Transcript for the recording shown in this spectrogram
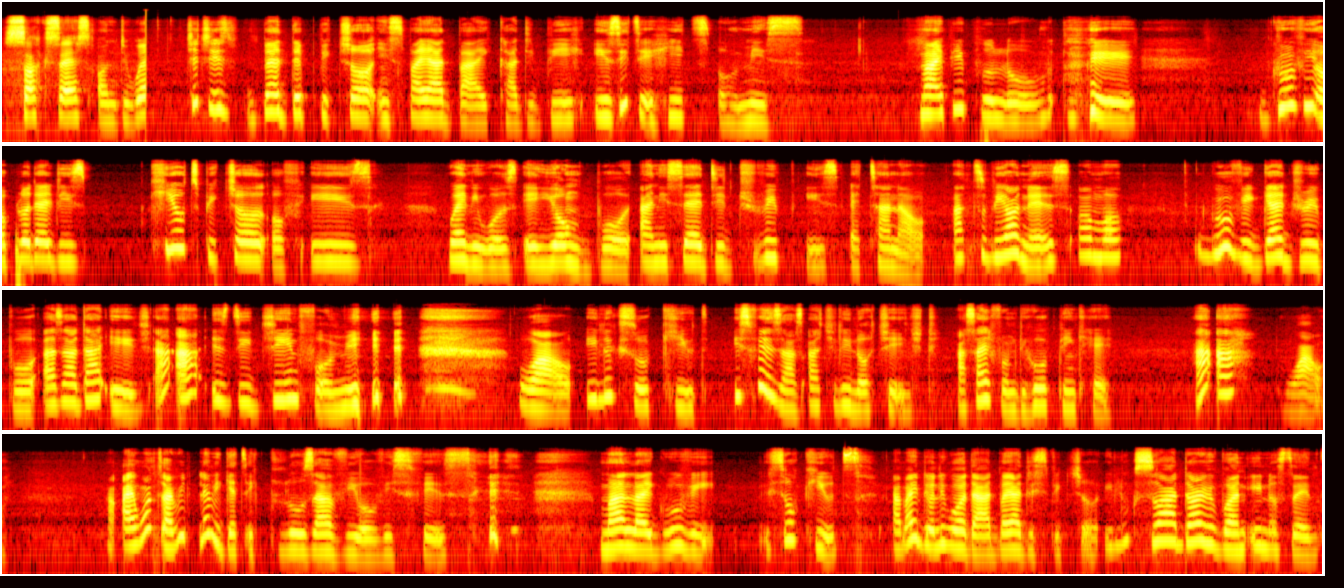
success on the way. Chichi's birthday picture inspired by Cardi B. Is it a hit or miss? My people, oh, Groovy uploaded this cute picture of his when he was a young boy and he said the drip is eternal. And to be honest, um, Groovy get drip as at that age. Ah, uh-uh, is the gene for me. wow, he looks so cute. His face has actually not changed, aside from the whole pink hair. Ah, uh-uh, wow. I want. I let me get a closer view of his face. Man, like Groovy, so cute. Am I the only one that admired this picture? It looks so adorable and innocent.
